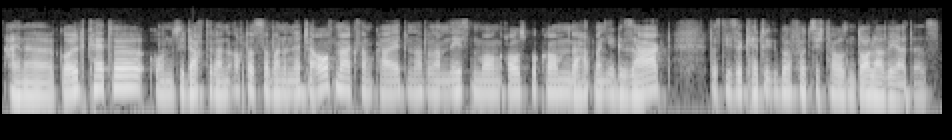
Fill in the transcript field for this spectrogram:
eine Goldkette und sie dachte dann, ach, das ist aber eine nette Aufmerksamkeit und hat dann am nächsten Morgen rausbekommen, da hat man ihr gesagt, dass diese Kette über 40.000 Dollar wert ist.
